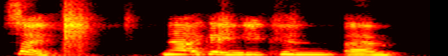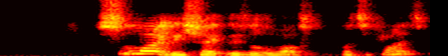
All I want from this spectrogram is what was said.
So now again, you can um, slightly shape these little butterflies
